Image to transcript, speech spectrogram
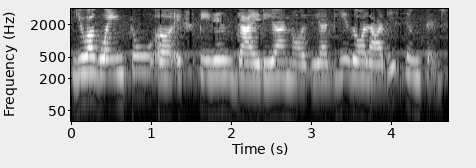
You are going to uh, experience diarrhea, nausea. These all are the symptoms.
